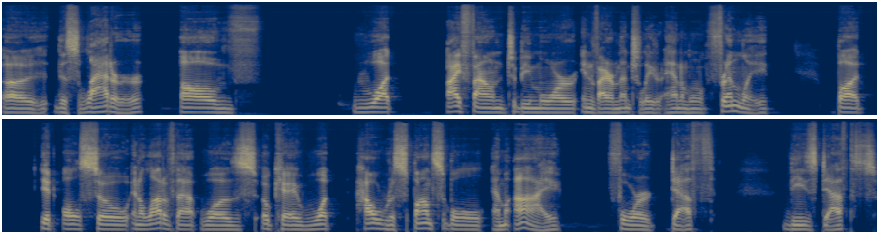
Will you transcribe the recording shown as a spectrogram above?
uh, this ladder of what I found to be more environmentally or animal friendly, but it also and a lot of that was okay, what how responsible am I for death, these deaths?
